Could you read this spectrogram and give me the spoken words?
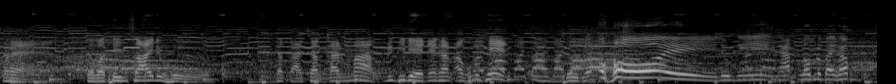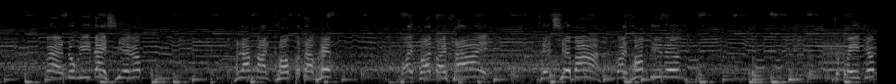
แหมแต่ว่าตีนซ้ายนี่โห ชักกาชักกันมากฤทธิเดชนะครับเอาคุณพิเชษดูครับโอ้โหยลูกนี้งัดล้มลงไปครับแม่ลูกนี้ได้เชียครับ พลังหมัดของประตาเพชรต่อยขวาต่อยซ้าย เสียเชียมาต่อยท้องทีหนึ่งสปีดครับ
